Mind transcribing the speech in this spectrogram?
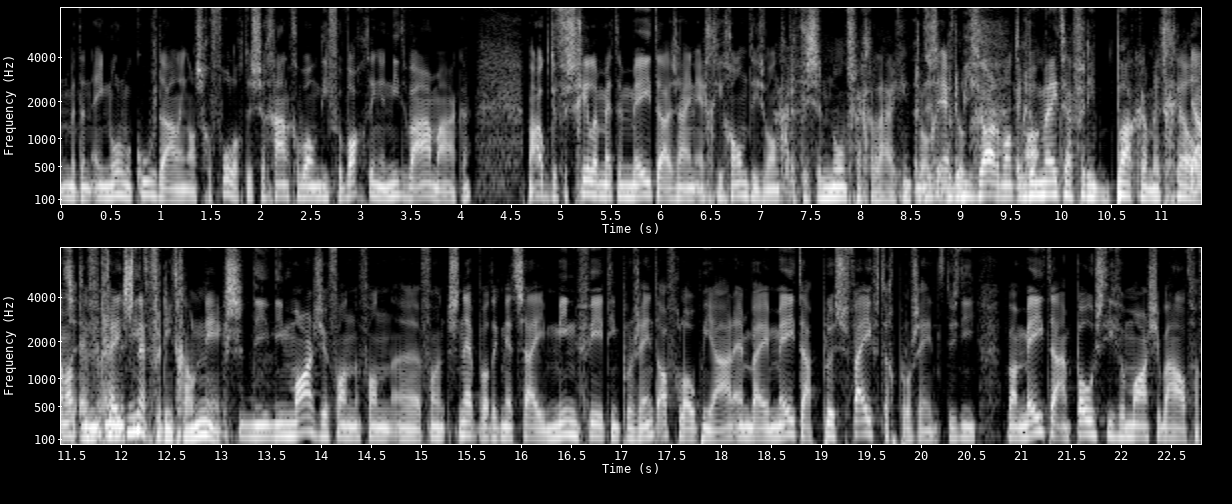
met een enorme koersdaling als gevolg. Dus ze gaan gewoon die verwachtingen niet waarmaken. Maar ook de verschillen met de meta zijn echt gigantisch. Want ja, dat is een non-vergelijking toch? Het is echt bizar. Want ik bedoel, meta verdient bakken met geld. Ja, en, vergeet en Snap verdient gewoon niks. Die, die marge van, van, uh, van Snap, wat ik net zei, min 14% afgelopen jaar. En bij Meta plus 50%. Dus die, waar Meta een positieve marge behaalt van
